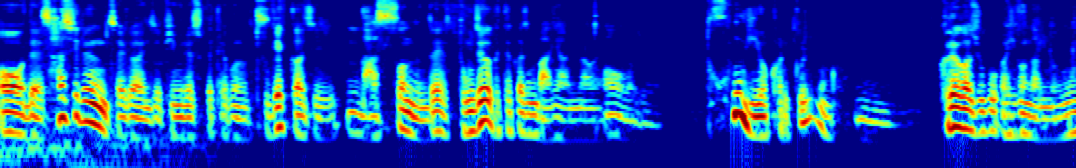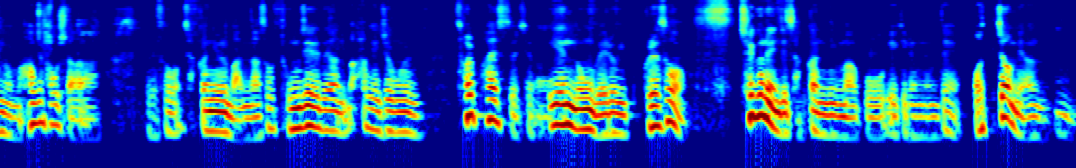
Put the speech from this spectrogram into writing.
어, 네. 사실은 제가 이제 비밀의 숲의 대본을 두 개까지 음. 봤었는데 동재가 그때까지는 많이 안 나와요. 어, 맞아요. 너무 이 역할이 끌리는 거예요. 음. 그래가지고 아 이건 난 너무 너무 하고 싶다. 싶다. 그래서 작가님을 만나서 동재에 대한 막 애정을 설파했어요. 제가 어. 얘는 너무 매력 있고 그래서 최근에 이제 작가님하고 얘기를 했는데 어쩌면 음.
